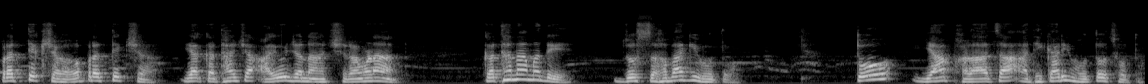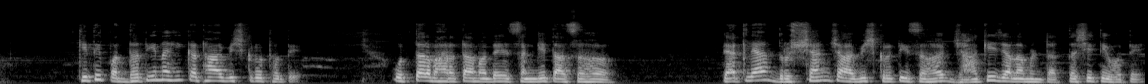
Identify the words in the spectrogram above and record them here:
प्रत्यक्ष अप्रत्यक्ष या कथाच्या आयोजनात श्रवणात कथनामध्ये जो सहभागी होतो तो या फळाचा अधिकारी होतोच होतो. किती पद्धतीनं ही कथा आविष्कृत होते. उत्तर भारतामध्ये संगीतासह त्यातल्या दृश्यांच्या आविष्कृतीसह झाकी ज्याला म्हणतात तशी ती होते.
